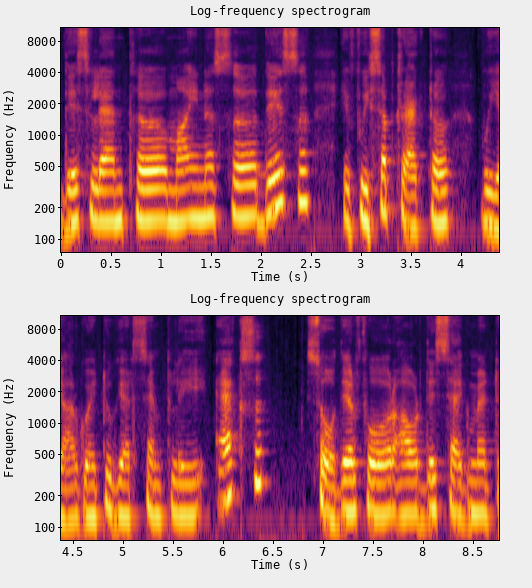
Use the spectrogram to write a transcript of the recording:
this length uh, minus uh, this. If we subtract, uh, we are going to get simply x. So therefore our this segment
